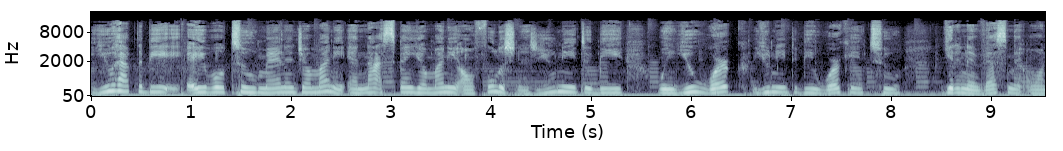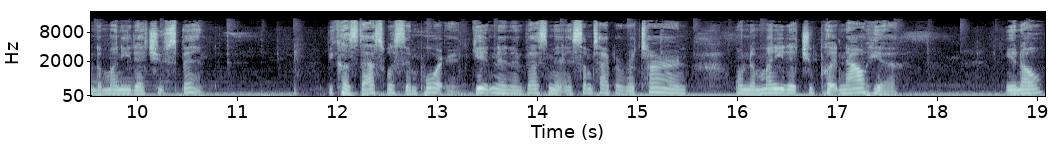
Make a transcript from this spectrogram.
you have to be able to manage your money and not spend your money on foolishness. You need to be, when you work, you need to be working to get an investment on the money that you spend. Because that's what's important. Getting an investment and some type of return on the money that you're putting out here. You know,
